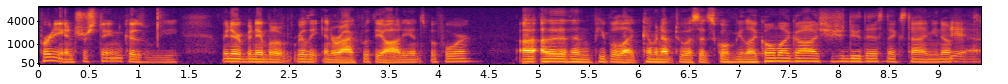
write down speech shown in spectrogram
pretty interesting because we we never been able to really interact with the audience before. Uh, other than people like coming up to us at school and be like, "Oh my gosh, you should do this next time," you know. yeah.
